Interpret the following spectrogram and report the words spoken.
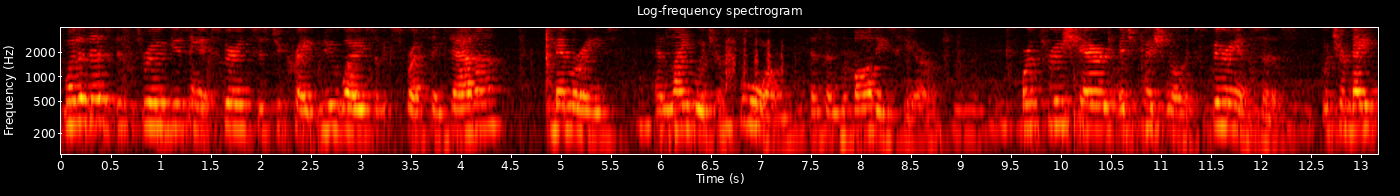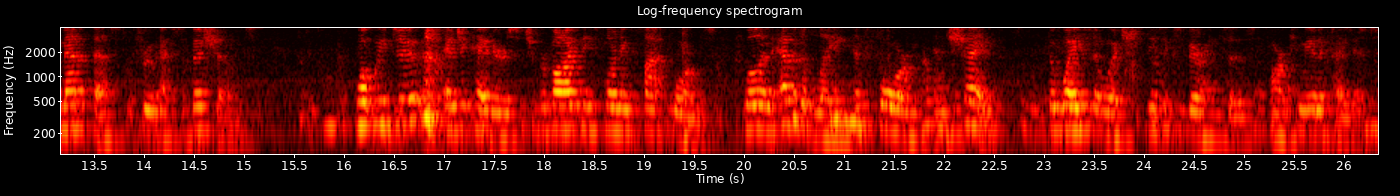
Whether this is through using experiences to create new ways of expressing data, memories, and language of form, as in the bodies here, or through shared educational experiences, which are made manifest through exhibitions. What we do as educators to provide these learning platforms will inevitably inform and shape the ways in which these experiences are communicated.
